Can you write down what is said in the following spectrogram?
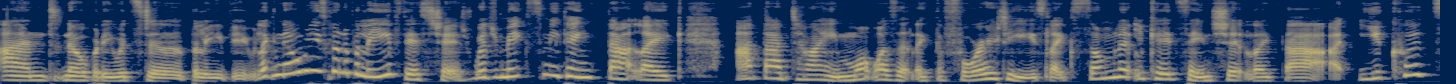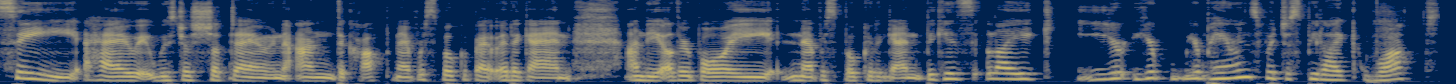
and nobody would still believe you. Like, nobody's going to believe this shit, which makes me think that, like, at that time, what was it, like the 40s, like, some little kid saying shit like that, you could see how it was just shut down and the cop never spoke about it again, and the other boy never spoke it again because, like, your your your parents would just be like, "What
